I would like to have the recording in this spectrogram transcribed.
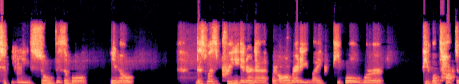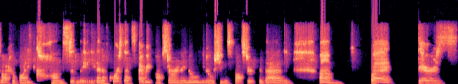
to be so visible, you know. This was pre-internet, but already like people were people talked about her body constantly. And of course, that's every pop star. And I know, you know, she was fostered for that. And, um, but there's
